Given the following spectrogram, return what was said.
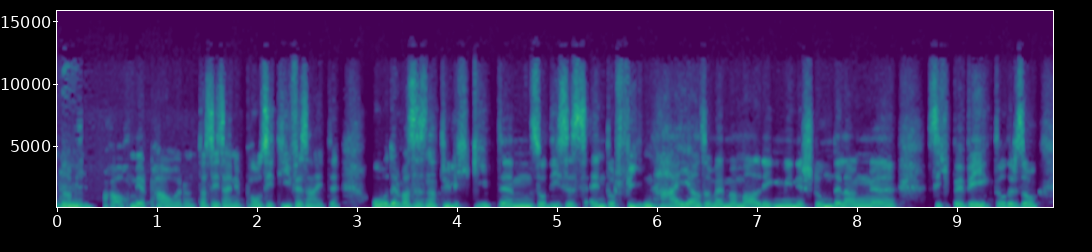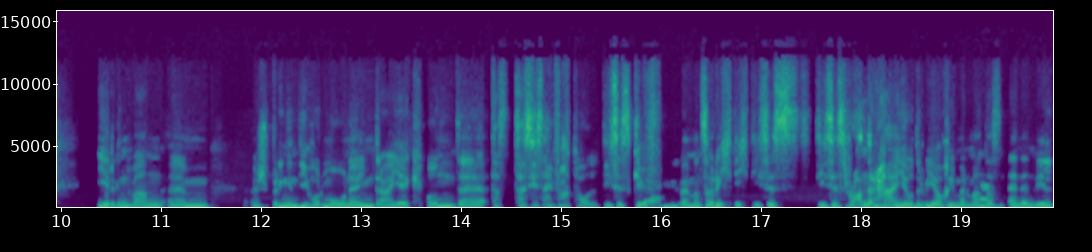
dann mhm. habe ich mhm. einfach auch mehr Power und das ist eine positive Seite. Oder was es natürlich gibt, ähm, so dieses Endorphin-High, also wenn man mal irgendwie eine Stunde lang äh, sich bewegt oder so, irgendwann ähm, springen die Hormone im Dreieck und äh, das, das ist einfach toll. Dieses Gefühl, ja. wenn man so richtig dieses, dieses Runner-High oder wie auch immer man ja. das nennen will,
